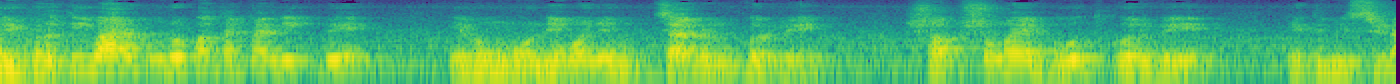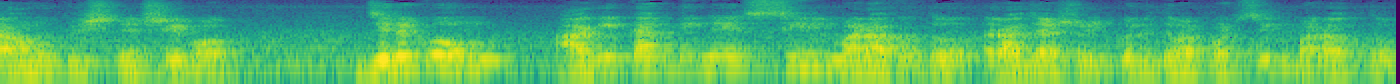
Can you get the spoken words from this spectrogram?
ওই প্রতিবার পুরো কথাটা লিখবে এবং মনে মনে উচ্চারণ করবে সব সময় বোধ করবে যে তুমি শ্রীরামকৃষ্ণের সেবক। যেরকম আগেকার দিনে সিল মারা হতো, রাজা সই করে দেওয়ার পর সিল মারা হতো,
